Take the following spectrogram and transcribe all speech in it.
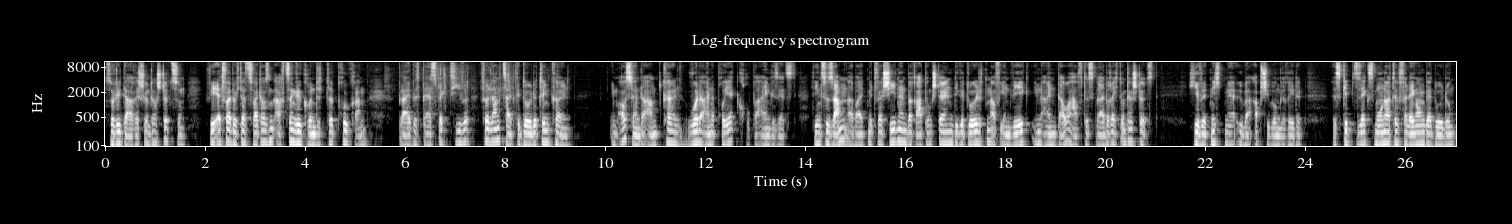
solidarische Unterstützung, wie etwa durch das 2018 gegründete Programm Bleibeperspektive für Langzeitgeduldete in Köln. Im Ausländeramt Köln wurde eine Projektgruppe eingesetzt, die in Zusammenarbeit mit verschiedenen Beratungsstellen die Geduldeten auf ihren Weg in ein dauerhaftes Bleiberecht unterstützt. Hier wird nicht mehr über Abschiebung geredet. Es gibt sechs Monate Verlängerung der Duldung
